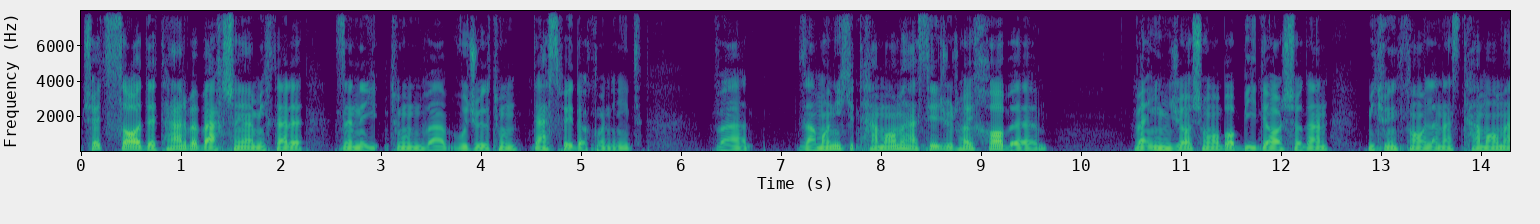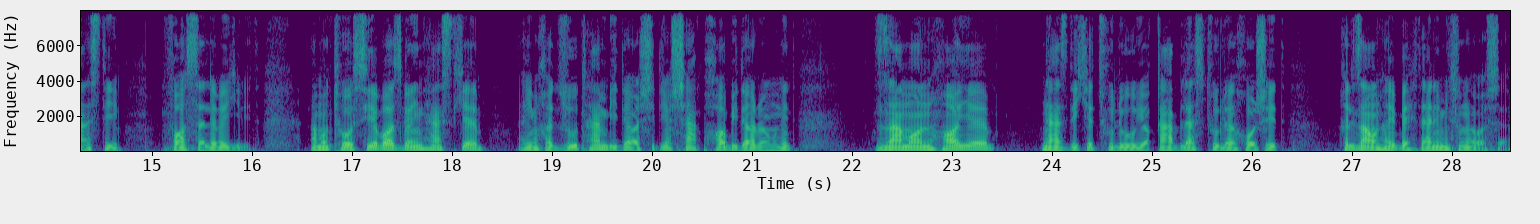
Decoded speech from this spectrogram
شاید ساده تر به بخشای عمیقتر زندگیتون و وجودتون دست پیدا کنید و زمانی که تمام هستی جورهای خوابه و اینجا شما با بیدار شدن می‌تونید کاملا از تمام هستی فاصله بگیرید. اما توصیه باز به این هست که اگه می‌خواید زود هم بیدار شید یا شبها بیدار بمونید زمانهای نزدیک طلوع یا قبل از طلوع خورشید خیلی زمانهای بهتری می‌تونه باشه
